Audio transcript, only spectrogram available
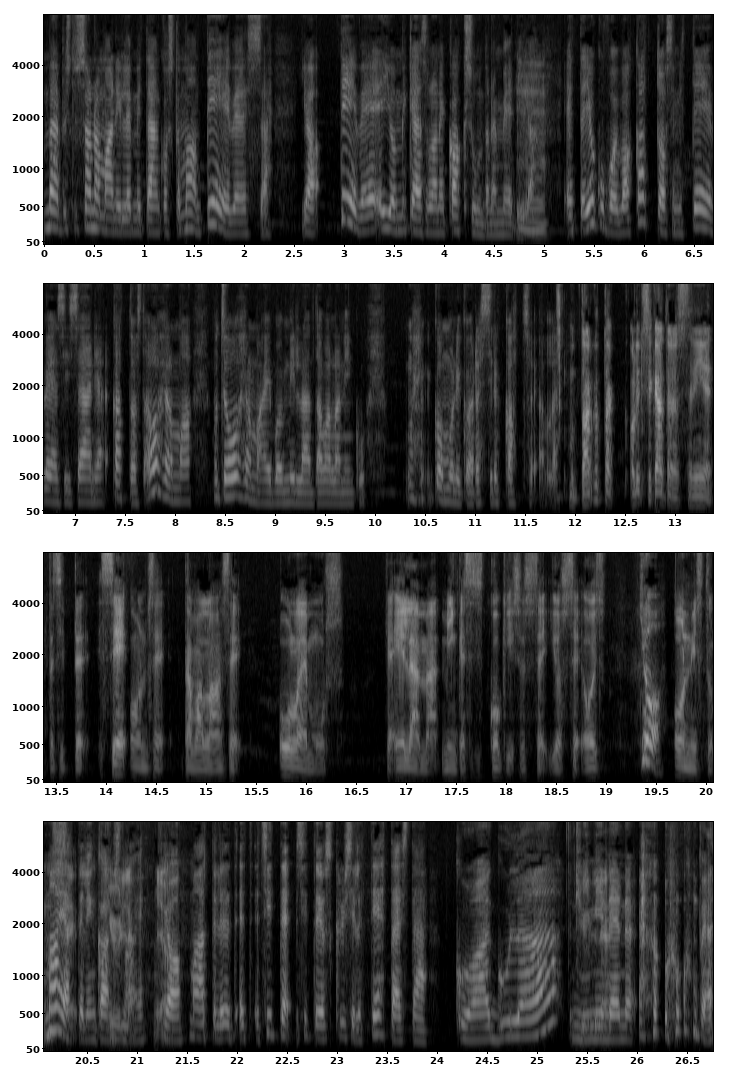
mä en pysty sanomaan niille mitään, koska mä oon TV-ssä. Ja TV ei ole mikään sellainen kaksisuuntainen media. Mm. Että joku voi vaan katsoa sinne TVn sisään ja katsoa sitä ohjelmaa, mutta se ohjelma ei voi millään tavalla niin kuin, kommunikoida sille katsojalle. Mutta tarkoittaa, oliko se käytännössä niin, että sitten se on se tavallaan se olemus ja elämä, minkä se sitten kokisi, jos se, jos se olisi Joo. onnistunut Mä ajattelin kans noin. Joo. joo. Mä ajattelin, että, että, että sitten, sitten jos Chrisille tehtäisiin tämä Coagula-niminen upea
